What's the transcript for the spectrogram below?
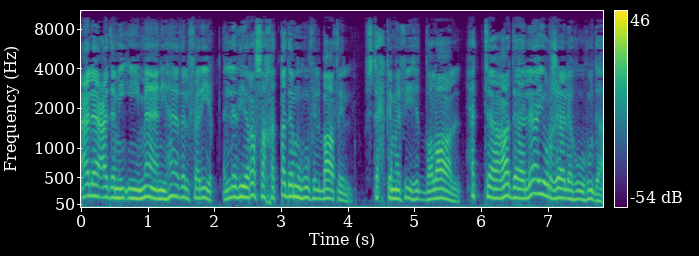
على عدم إيمان هذا الفريق الذي رسخت قدمه في الباطل استحكم فيه الضلال حتى غدا لا يرجى له هدى.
